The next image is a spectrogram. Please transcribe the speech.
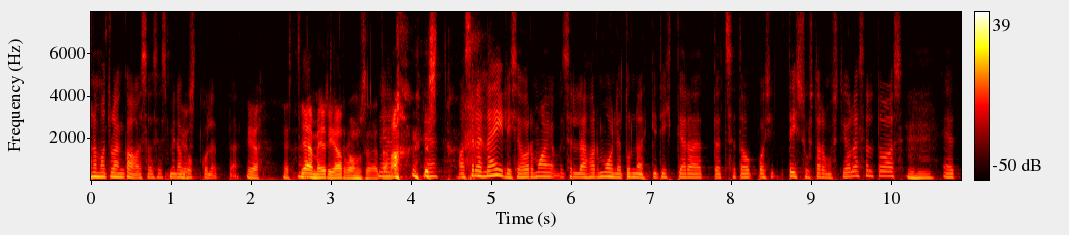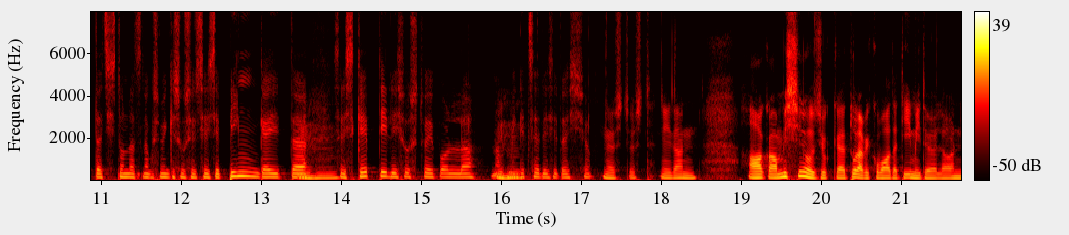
no ma tulen kaasa, sest meil on kokkulepe. jah, et jääme eriarvamusele täna. aga selle näilise hormo-, selle harmoonia tunnedki tihti ära, et, et seda oposi-, teistsugust arvamust ei ole seal toas mm, -hmm. et, et siis tunned nagu mingisuguseid selliseid pingeid mm, -hmm. sellist skeptilisust võib-olla, noh mm -hmm., mingeid selliseid asju. just, just, nii ta on aga mis sinu niisugune tulevikuvaade tiimitööle on,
